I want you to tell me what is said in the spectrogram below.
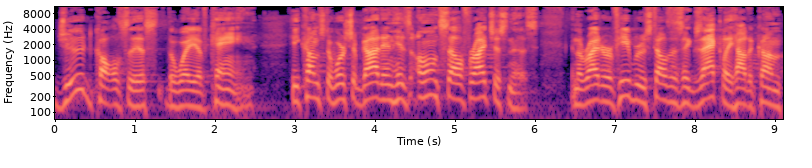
Jude calls this the way of Cain. He comes to worship God in his own self righteousness. And the writer of Hebrews tells us exactly how to come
